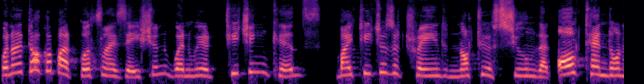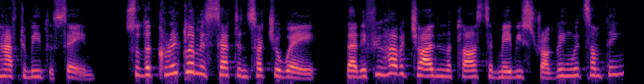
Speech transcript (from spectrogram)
When I talk about personalization, when we're teaching kids, my teachers are trained not to assume that all 10 don't have to be the same. So the curriculum is set in such a way that if you have a child in the class that may be struggling with something,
